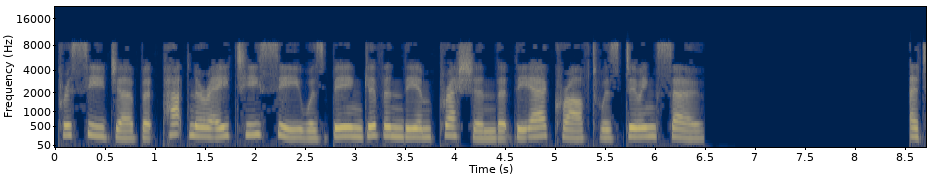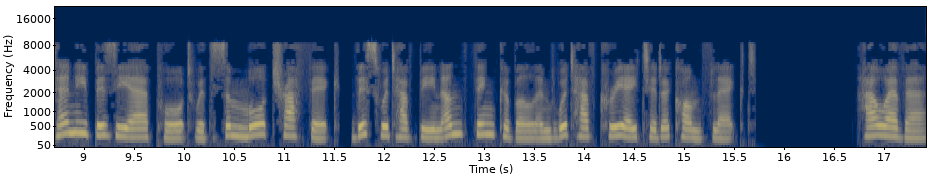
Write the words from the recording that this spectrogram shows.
procedure but Patna ATC was being given the impression that the aircraft was doing so. At any busy airport with some more traffic, this would have been unthinkable and would have created a conflict. However,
